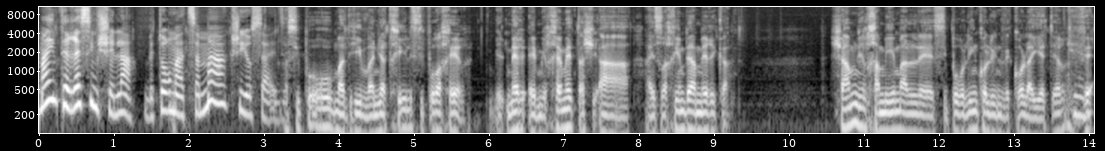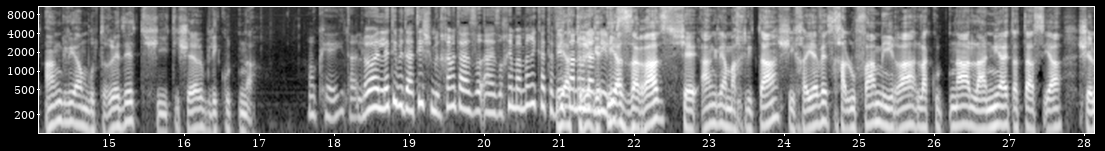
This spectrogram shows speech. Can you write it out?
מה האינטרסים שלה בתור מעצמה כשהיא עושה את זה? הסיפור הוא מדהים, ואני אתחיל סיפור אחר. מר- מלחמת הש... האזרחים באמריקה. שם נלחמים על אה, סיפור לינקולין וכל היתר, כן. ואנגליה מוטרדת שהיא תישאר בלי כותנה. אוקיי, לא העליתי בדעתי שמלחמת האזר- האזרחים באמריקה תביא אותנו הטריגר- לנילוס. היא הזרז שאנגליה מחליטה שהיא חייבת חלופה מהירה לכותנה, להניע את התעשייה של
